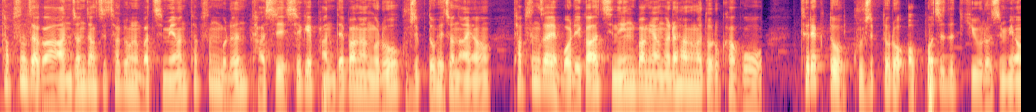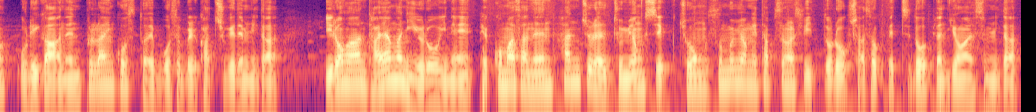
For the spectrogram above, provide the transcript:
탑승자가 안전장치 착용을 마치면 탑승물은 다시 시계 반대 방향으로 90도 회전하여 탑승자의 머리가 진행 방향을 향하도록 하고 트랙도 90도로 엎어지듯 기울어지며 우리가 아는 flying coaster의 모습을 갖추게 됩니다. 이러한 다양한 이유로 인해 베코마사는 한 줄에 2명씩 총 20명이 탑승할 수 있도록 좌석 배치도 변경하였습니다.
